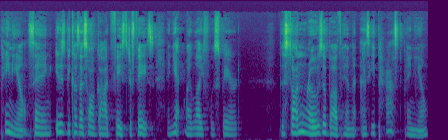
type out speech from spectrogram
Peniel, saying, It is because I saw God face to face, and yet my life was spared. The sun rose above him as he passed Peniel,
